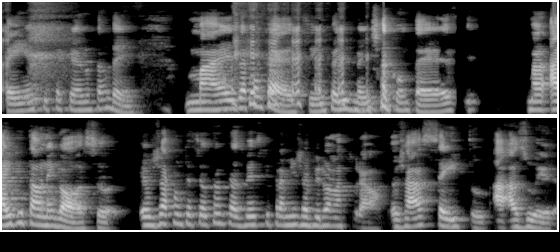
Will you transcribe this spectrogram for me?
tem esse pequeno também. Mas acontece, infelizmente acontece. Mas aí que tá o negócio eu já aconteceu tantas vezes que para mim já virou natural. Eu já aceito a, a zoeira.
